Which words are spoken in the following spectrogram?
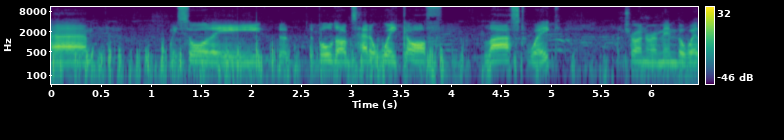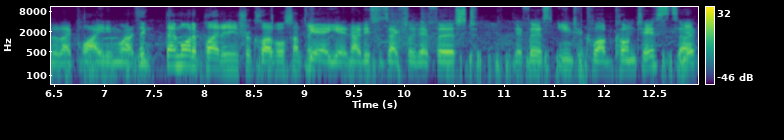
Um, we saw the, the, the Bulldogs had a week off last week. I'm trying to remember whether they played in what I think they might have played an intra club or something. yeah, yeah. No, this is actually their first their first inter club contest. So, Yep.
